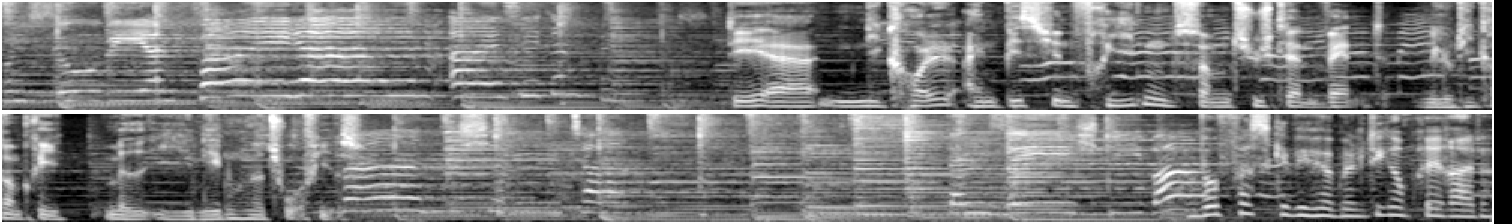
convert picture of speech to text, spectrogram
und so wie ein Feuer im eisigen Wind. Det er Nicole ein bisschen Frieden, som Tyskland vandt Melodi Grand Prix med i 1982. Hvorfor skal vi høre Melodi Grand Prix, Retter?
